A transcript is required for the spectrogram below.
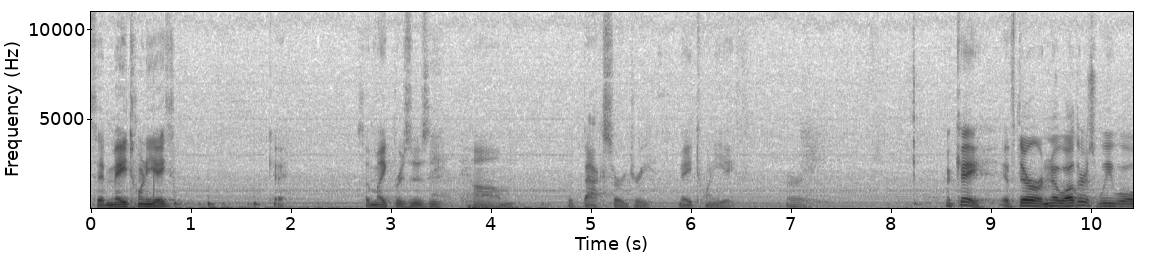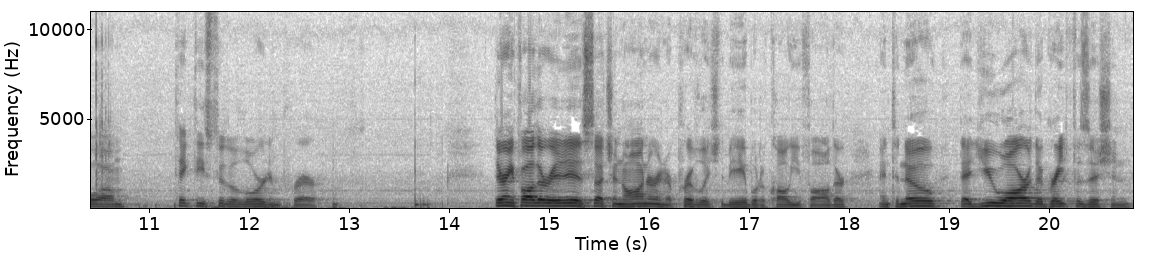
Said May 28th? Okay. So Mike Brzezzi, um, with back surgery, May 28th. All right. Okay, if there are no others, we will um, take these to the Lord in prayer. Dear Father, it is such an honor and a privilege to be able to call you Father and to know that you are the great physician,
